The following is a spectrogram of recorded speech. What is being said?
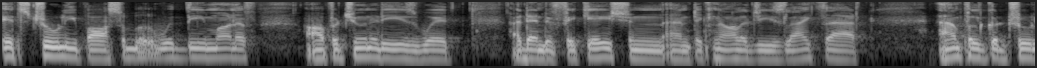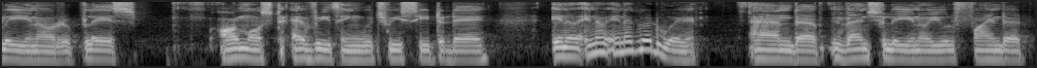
it's truly possible with the amount of opportunities with identification and technologies like that. Ample could truly, you know, replace almost everything which we see today in a, in a, in a good way. And uh, eventually, you know, you'll find it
